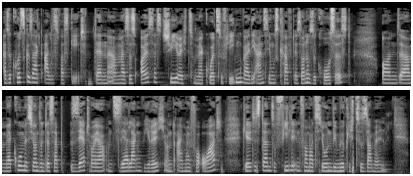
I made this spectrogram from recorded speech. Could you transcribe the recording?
Also kurz gesagt, alles, was geht. Denn ähm, es ist äußerst schwierig, zum Merkur zu fliegen, weil die Anziehungskraft der Sonne so groß ist. Und äh, Merkur-Missionen sind deshalb sehr teuer und sehr langwierig. Und einmal vor Ort gilt es dann, so viele Informationen wie möglich zu sammeln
